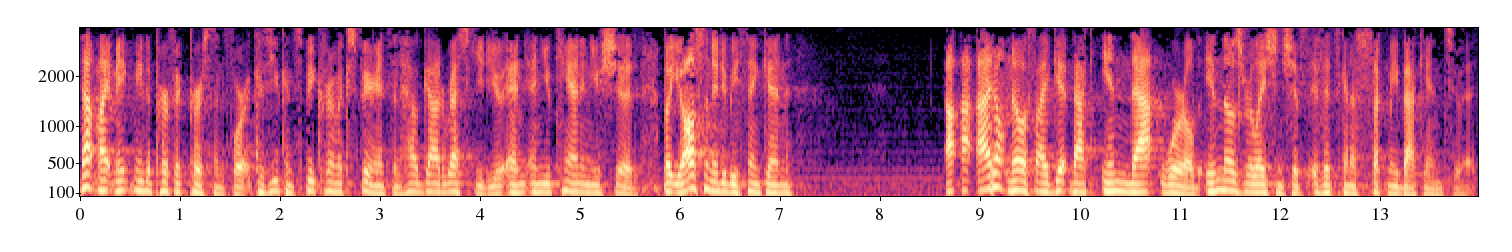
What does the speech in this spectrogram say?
that might make me the perfect person for it, because you can speak from experience and how God rescued you, and, and you can and you should. But you also need to be thinking, I, I don't know if I get back in that world, in those relationships, if it's going to suck me back into it.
